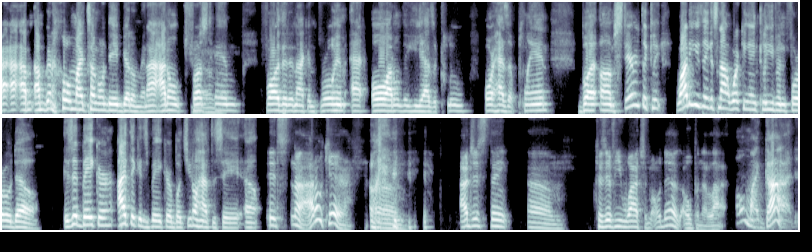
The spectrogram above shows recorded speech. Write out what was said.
I, am I'm, I'm gonna hold my tongue on Dave Gettleman. I, I don't trust yeah. him farther than I can throw him at all. I don't think he has a clue or has a plan. But um, staring to Cleveland, why do you think it's not working in Cleveland for Odell? Is it Baker? I think it's Baker, but you don't have to say it. Uh, it's no, I don't care. Okay. Um, I just think um, because if you watch him, Odell's open a lot. Oh my god!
